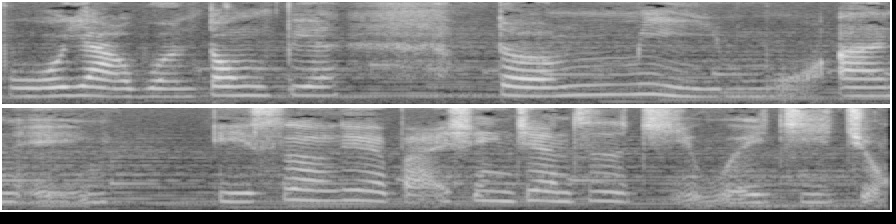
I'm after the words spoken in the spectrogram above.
伯亚文东边的密抹安营。以色列百姓见自己危机窘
